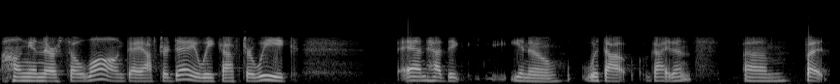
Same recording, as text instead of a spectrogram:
hung in there so long, day after day, week after week, and had the, you know, without guidance. Um, but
